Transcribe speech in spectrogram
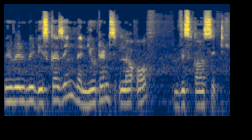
we will be discussing the newton's law of viscosity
